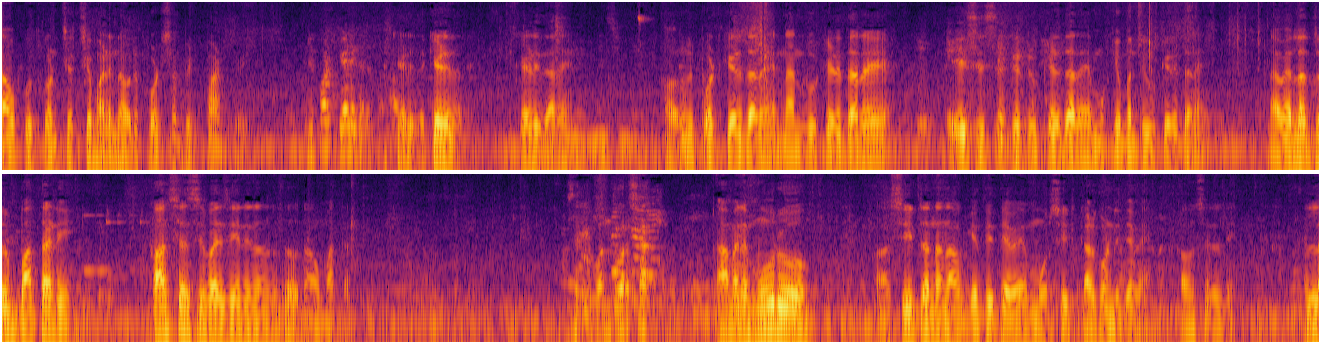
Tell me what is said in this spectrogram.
ನಾವು ಕೂತ್ಕೊಂಡು ಚರ್ಚೆ ಮಾಡಿ ನಾವು ರಿಪೋರ್ಟ್ ಸಬ್ಮಿಟ್ ಮಾಡ್ತೀವಿ. ರಿಪೋರ್ಟ್ ಕೇಳಿದ್ದಾರೆ ಕೇಳಿದ್ದಾರೆ. ಕೇಳಿದ್ದಾರೆ. ಅವರು ರಿಪೋರ್ಟ್ ಕೇಳಿದ್ದಾರೆ ನನಗೂ ಕೇಳಿದ್ದಾರೆ ಎ ಸಿ ಸೆಕ್ರೆಟರಿ ಕೇಳಿದ್ದಾರೆ ಮುಖ್ಯಮಂತ್ರಿಗೂ ಕೇಳಿದ್ದಾರೆ. ನಾವೆಲ್ಲದೂ ಮಾತಾಡಿ ಕಾನ್ಸ್ಟಿಟ್ಯೂನ್ಸಿ ವೈಸ್ ಏನೇನು ಅನ್ನೋದು ನಾವು ಮಾತಾಡ್ತೀವಿ. ಸರಿ ಒಂದು ವರ್ಷ ಆಮೇಲೆ ಮೂರು ಸೀಟನ್ನು ನಾವು ಗೆದ್ದಿದ್ದೇವೆ ಮೂರು ಸೀಟ್ ಕಳ್ಕೊಂಡಿದ್ದೇವೆ ಕೌನ್ಸಿಲಲ್ಲಿ ಎಲ್ಲ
